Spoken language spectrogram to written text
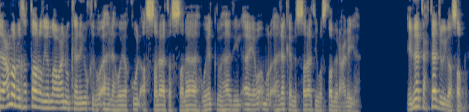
عمر بن الخطاب رضي الله عنه كان يوقظ أهله ويقول الصلاة الصلاة ويتلو هذه الآية وأمر أهلك بالصلاة واصطبر عليها. إنها تحتاج إلى صبر.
